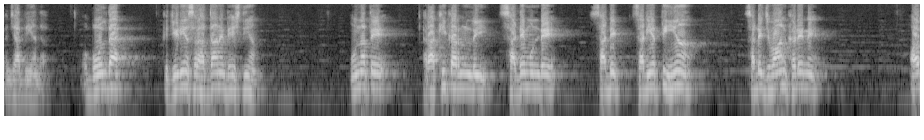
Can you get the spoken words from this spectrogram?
ਪੰਜਾਬੀਆਂ ਦਾ। ਉਹ ਬੋਲਦਾ ਕਿ ਜਿਹੜੀਆਂ ਸਰਹੱਦਾਂ ਨੇ ਦੇਸ਼ ਦੀਆਂ, ਉਹਨਾਂ ਤੇ ਰਾਖੀ ਕਰਨ ਲਈ ਸਾਡੇ ਮੁੰਡੇ, ਸਾਡੇ, ਸਾਡੀਆਂ ਧੀਆਂ, ਸਾਡੇ ਜਵਾਨ ਖੜੇ ਨੇ। ਔਰ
